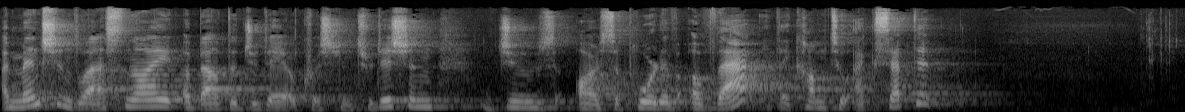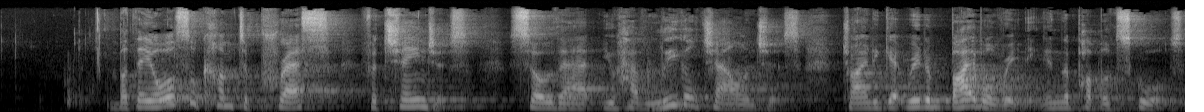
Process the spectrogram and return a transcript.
I mentioned last night about the Judeo Christian tradition. Jews are supportive of that, they come to accept it. But they also come to press for changes so that you have legal challenges, trying to get rid of Bible reading in the public schools,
